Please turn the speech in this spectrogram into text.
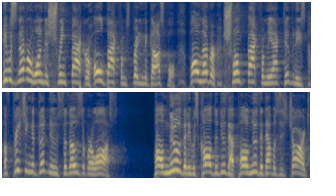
he was never one to shrink back or hold back from spreading the gospel. Paul never shrunk back from the activities of preaching the good news to those that were lost. Paul knew that he was called to do that. Paul knew that that was his charge.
